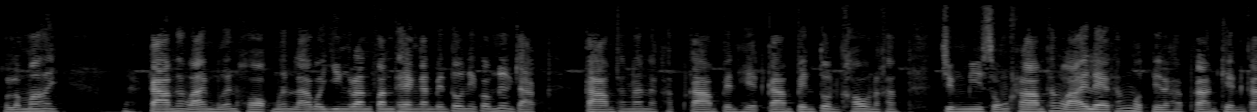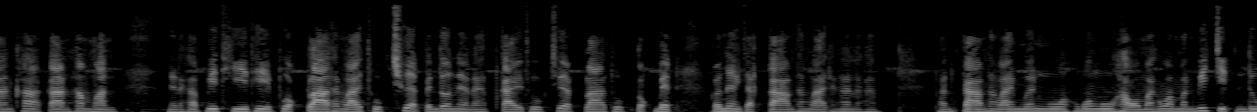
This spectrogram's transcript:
ผลไม้กามทั้งหลายเหมือนหอกเหมือนแล้วว่ายิงรันฟันแทงกันเป็นต้นนี่ก็เนื่องจากกามทั้งนั้นนะครับ กามเป็นเหตุกามเป็นต้นเข้านะครับ จึงมีสงครามทั้งหลายแหล่ทั้งหมดนี่นะครับ การเข็นการฆ่าการห้ำหันเนี่ยนะครับ วิธีที่พวกปลาทั้งหลายถูกเชือดเป็นต้นเนี่ยนะครับ ไก่ถูกเชือดปลาถูกตกเบ็ด ก็เนื่องจากกามทั้งหลายทั้งนั้นนะครับพันกามทั้งหลายเหมือนงูหัวงูเห่าหมายความว่ามันวิจิตดู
